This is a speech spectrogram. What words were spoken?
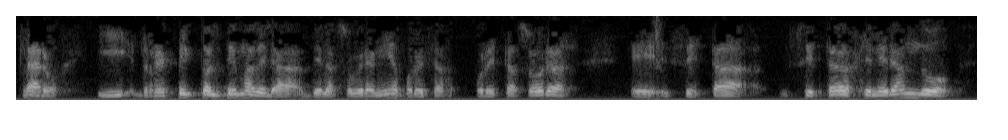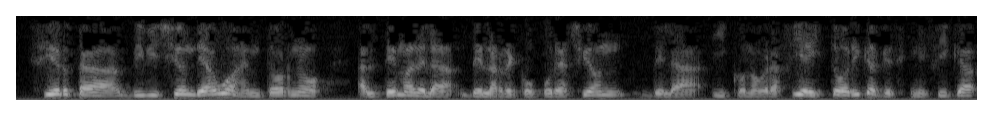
Claro, y respecto al tema de la, de la soberanía, por, esas, por estas horas eh, se, está, se está generando cierta división de aguas en torno al tema de la, de la recuperación de la iconografía histórica, que significa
